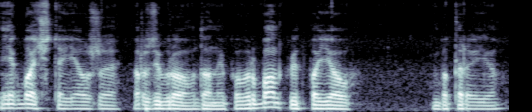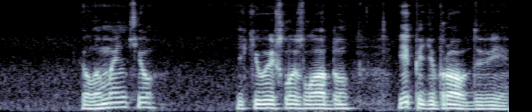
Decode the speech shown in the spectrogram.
Як бачите, я вже розібрав даний павербанк, відпаяв батарею елементів, які вийшли з ладу, і підібрав дві,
